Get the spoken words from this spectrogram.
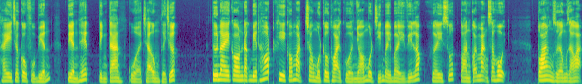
thay cho câu phổ biến tiền hết tình tan của cha ông thời trước. Từ này còn đặc biệt hot khi có mặt trong một câu thoại của nhóm 1977 Vlog gây sốt toàn cõi mạng xã hội. Toang rồi ông giáo ạ.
